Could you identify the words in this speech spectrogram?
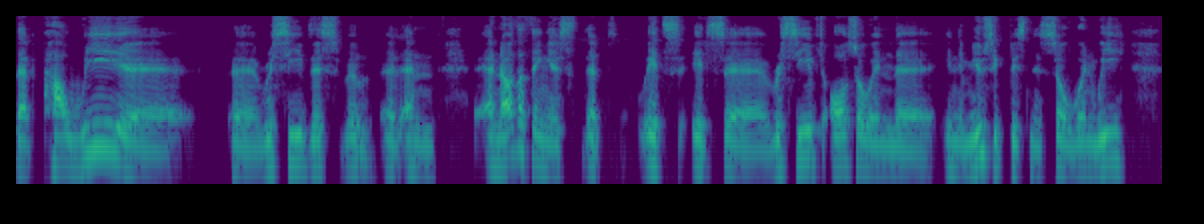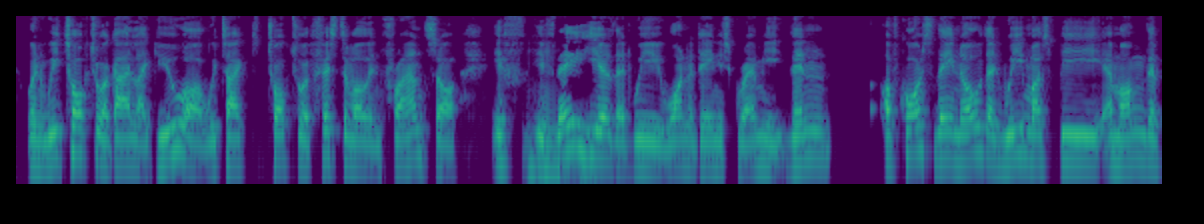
that how we uh, uh, receive this uh, Mm. uh, and another thing is that it's it's uh, received also in the in the music business so when we when we talk to a guy like you or we talk talk to a festival in France or if if Mhm. they hear that we won a Danish Grammy then of course they know that we must be among the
